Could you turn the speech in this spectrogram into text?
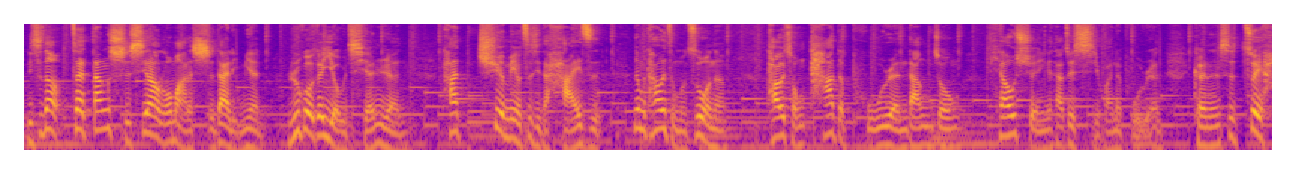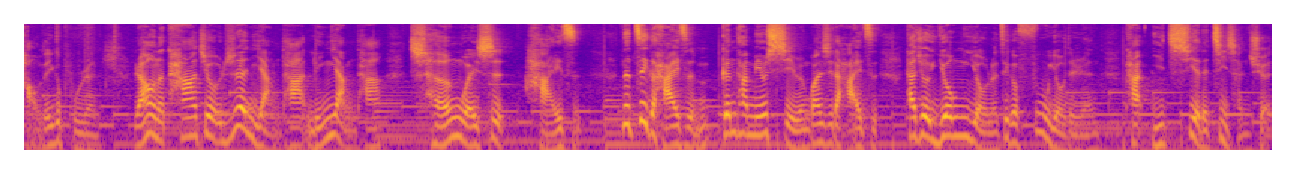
你知道，在当时希腊罗马的时代里面，如果一个有钱人他却没有自己的孩子，那么他会怎么做呢？他会从他的仆人当中挑选一个他最喜欢的仆人，可能是最好的一个仆人，然后呢，他就认养他、领养他，成为是孩子。那这个孩子跟他没有血缘关系的孩子，他就拥有了这个富有的人他一切的继承权，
